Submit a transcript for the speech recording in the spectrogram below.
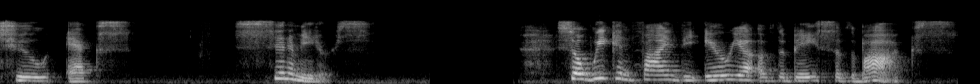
2x centimeters. So we can find the area of the base of the box.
